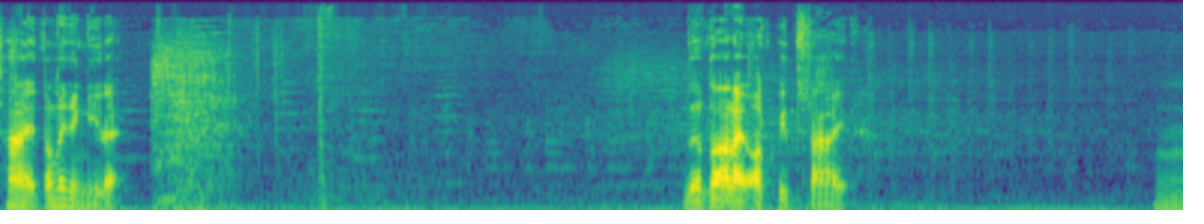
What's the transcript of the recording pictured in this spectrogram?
ใช่ต้องเล่นอย่างนี้แหละ แล้วก็อะไรออดปิดซ้าย อืม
